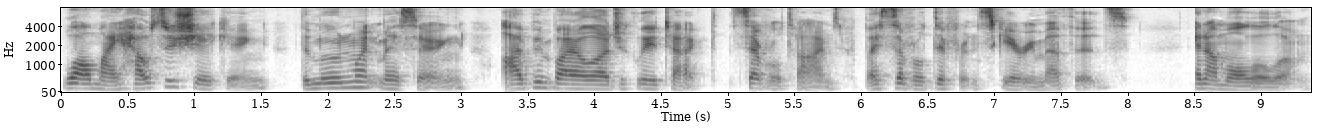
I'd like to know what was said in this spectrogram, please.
While my house is shaking, the moon went missing, I've been biologically attacked several times by several different scary methods, and I'm all alone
